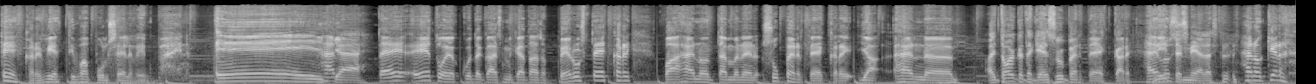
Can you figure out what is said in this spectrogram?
Teekkari vietti vapun selvinpäin. Eikä. Tämä Eetu ei ole kuitenkaan mikään tahansa perusteekkari, vaan hän on tämmönen superteekkari ja hän... Ö, Ai toiko tekee superteekkari? hän on Niiden siis- mielestä. Hän on kerran...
